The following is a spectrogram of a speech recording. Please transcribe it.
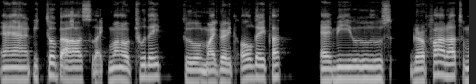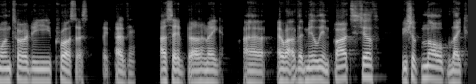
And it took us like one or two days to migrate all data. And we use Grafana to monitor the process. As I said, uh, like uh, around a million partitions, we should know like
